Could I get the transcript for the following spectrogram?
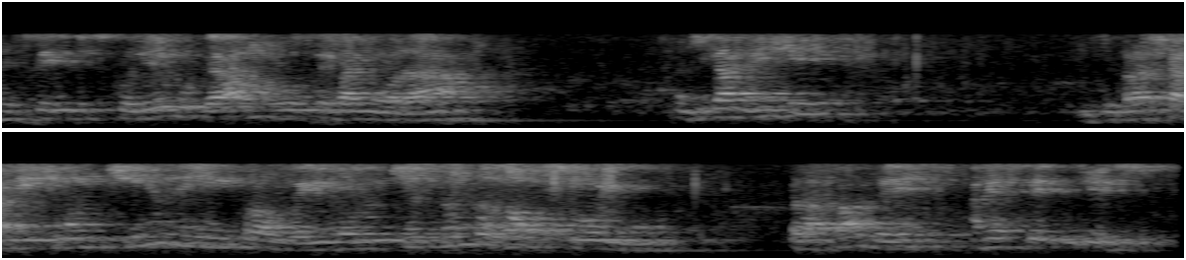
a respeito de escolher o lugar onde você vai morar, antigamente praticamente não tinha nenhum problema, não tinha tantas opções para fazer a respeito disso.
